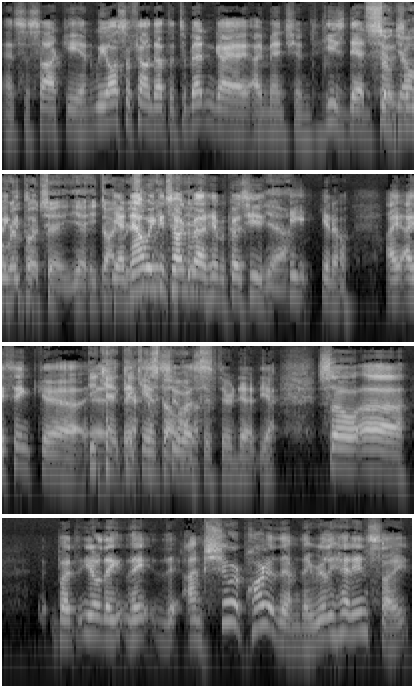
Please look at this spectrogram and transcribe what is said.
and Sasaki, and we also found out the Tibetan guy I, I mentioned, he's dead too. so we Rinpoche, talk, yeah, he died. Yeah, now we can talk too, about yeah. him because he, yeah. he, you know, I, I think uh, he can't they can't sue us, us, if they're dead. Yeah, so, uh, but you know, they, they, they, I'm sure part of them they really had insight,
